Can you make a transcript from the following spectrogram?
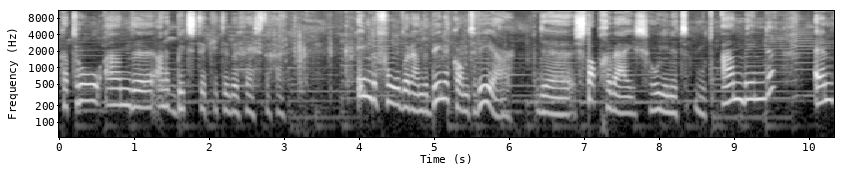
katrol aan, de, aan het bitstukje te bevestigen. In de folder aan de binnenkant weer de stapgewijs hoe je het moet aanbinden en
